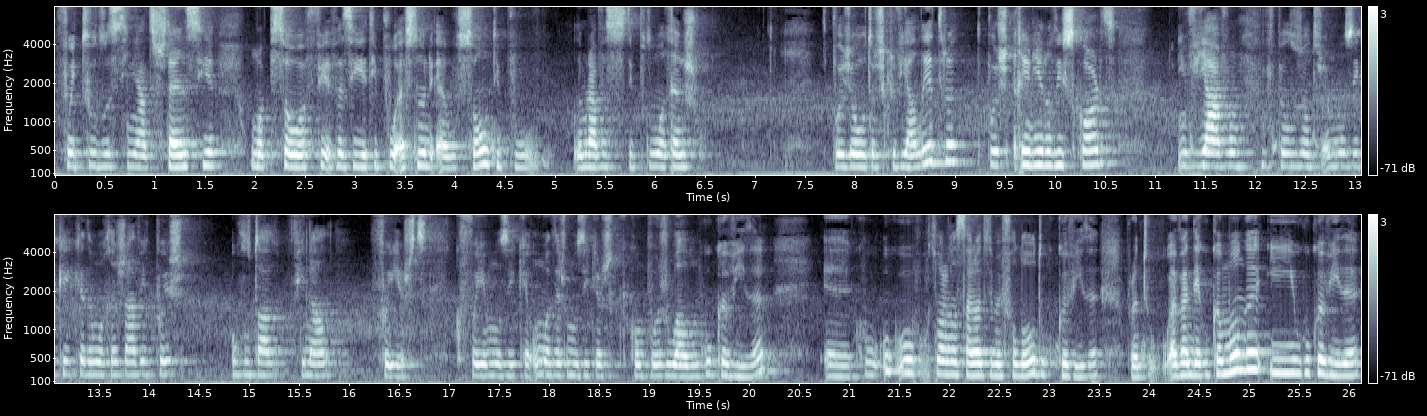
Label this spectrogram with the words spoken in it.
foi tudo assim à distância. Uma pessoa fazia tipo a o som, tipo, lembrava-se tipo de um arranjo, depois a outra escrevia a letra, depois reunia no Discord, enviavam pelos outros a música e cada um arranjava, e depois o resultado final foi este, que foi a música, uma das músicas que compôs o álbum Cuca Vida Uh, o, o, o Tomás também falou do Cuca Vida. Pronto, a banda é Cucamonga e o Cuca Vida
